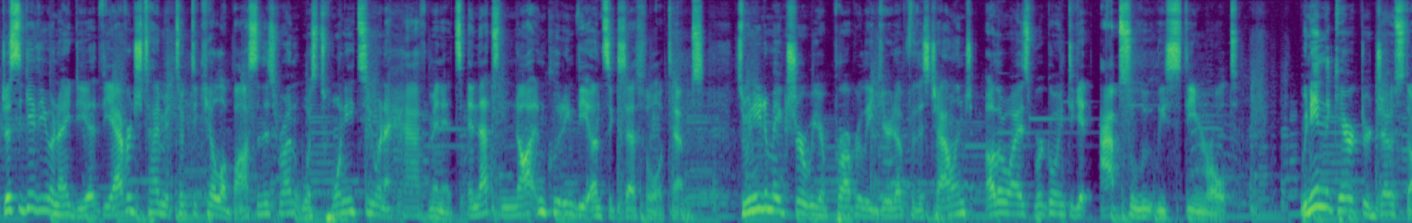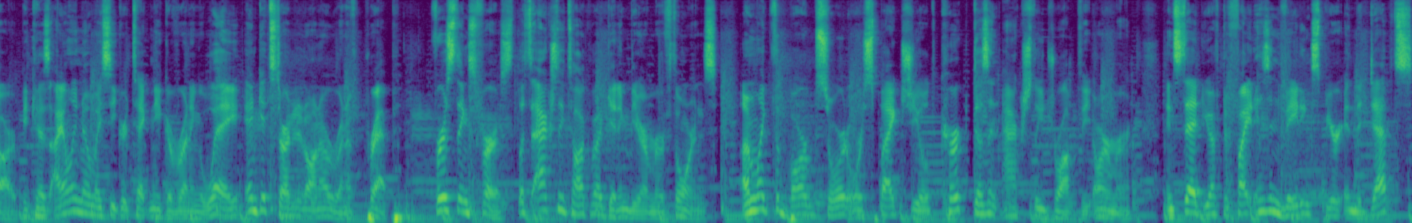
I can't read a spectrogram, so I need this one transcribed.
Just to give you an idea, the average time it took to kill a boss in this run was 22 and a half minutes, and that's not including the unsuccessful attempts. So we need to make sure we are properly geared up for this challenge, otherwise we're going to get absolutely steamrolled. We name the character Joestar because I only know my secret technique of running away and get started on our run of prep. First things first, let's actually talk about getting the Armor of Thorns. Unlike the barbed sword or spiked shield, Kirk doesn't actually drop the armor. Instead, you have to fight his invading spear in the depths,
